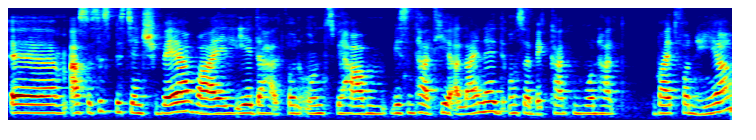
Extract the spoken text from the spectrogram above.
Ähm, also es ist ein bisschen schwer, weil jeder halt von uns, wir haben, wir sind halt hier alleine, unsere Bekannten wohnen halt weit von hier.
